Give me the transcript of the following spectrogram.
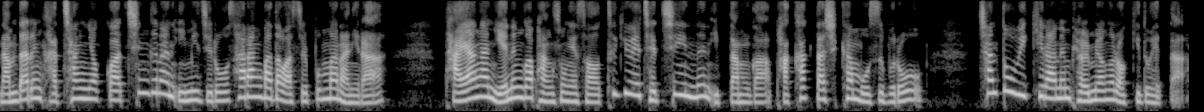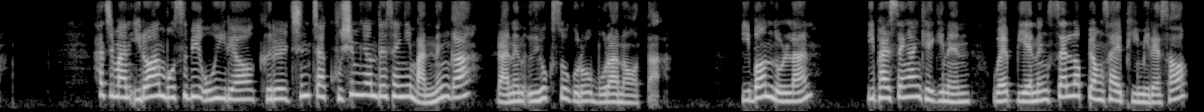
남다른 가창력과 친근한 이미지로 사랑받아 왔을 뿐만 아니라 다양한 예능과 방송에서 특유의 재치 있는 입담과 박학다식한 모습으로 찬또위키라는 별명을 얻기도 했다. 하지만 이러한 모습이 오히려 그를 진짜 90년대생이 맞는가? 라는 의혹 속으로 몰아넣었다. 이번 논란? 이 발생한 계기는 웹 예능 셀럽 병사의 비밀에서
